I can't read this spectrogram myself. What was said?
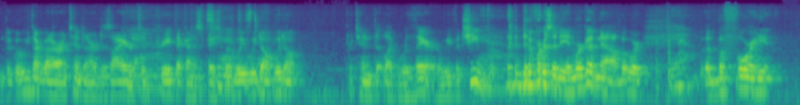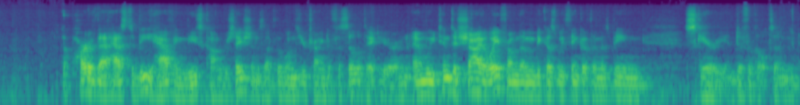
We can talk about our intent and our desire to create that kind of space, but we, we don't we don't pretend that like we're there. We've achieved Yeah. diversity and we're good now, but we're Yeah. before any a part of that has to be having these conversations like the ones you're trying to facilitate here. And, and we tend to shy away from them because we think of them as being scary and difficult. And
